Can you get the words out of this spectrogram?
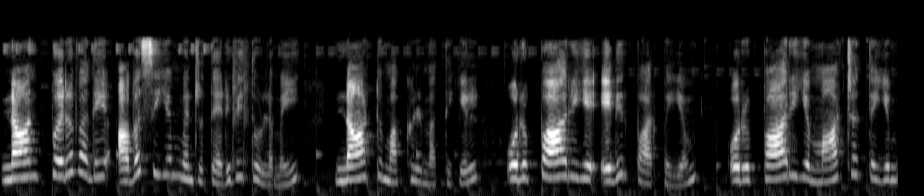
நான் பெறுவதே அவசியம் என்று தெரிவித்துள்ளமை நாட்டு மக்கள் மத்தியில் ஒரு பாரிய எதிர்பார்ப்பையும் ஒரு பாரிய மாற்றத்தையும்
